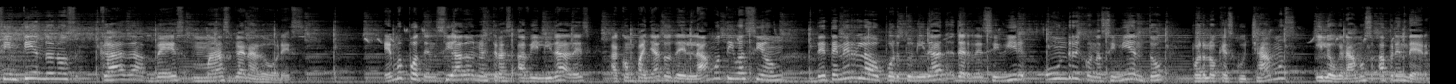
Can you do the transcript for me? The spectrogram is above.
sintiéndonos cada vez más ganadores. Hemos potenciado nuestras habilidades acompañado de la motivación de tener la oportunidad de recibir un reconocimiento por lo que escuchamos y logramos aprender.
